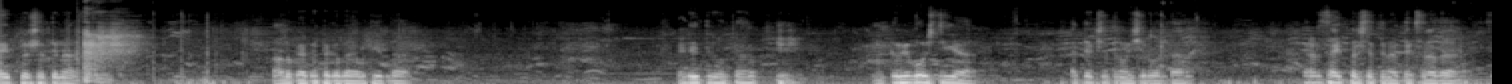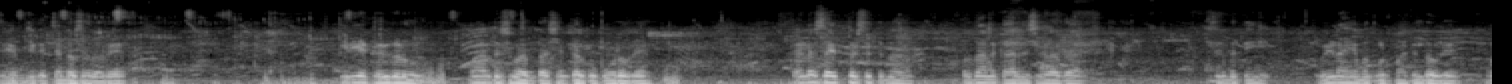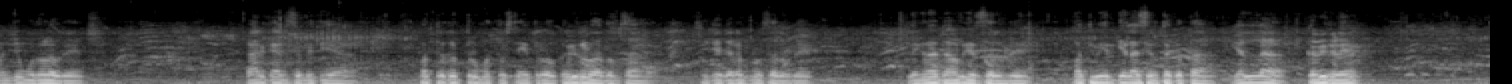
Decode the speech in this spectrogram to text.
ರೈತ ಪರಿಷತ್ತಿನ ತಾಲೂಕಾ ಘಟಕದ ವತಿಯಿಂದ ನಡೆಯುತ್ತಿರುವಂತಹ ಈ ಕವಿಗೋಷ್ಠಿಯ ಅಧ್ಯಕ್ಷತೆ ವಹಿಸಿರುವಂಥ ಕನ್ನಡ ಸಾಹಿತ್ಯ ಪರಿಷತ್ತಿನ ಅಧ್ಯಕ್ಷರಾದ ಶ್ರೀ ಎಂ ಜಿ ಗಚ್ಚಂಡವ್ ಸರ್ ಅವರೇ, ಹಿರಿಯ ಕವಿಗಳು ಮಾರ್ಗದರ್ಶಿವಾದಂಥ ಶಂಕರ್ ಕುಕೂರ್ ಅವರೇ ಕನ್ನಡ ಸಾಹಿತ್ಯ ಪರಿಷತ್ತಿನ ಪ್ರಧಾನ ಕಾರ್ಯದರ್ಶಿಗಳಾದ ಶ್ರೀಮತಿ ವೀಣಾ ಹೇಮಂತಗೌಡ ಪಾಟೀಲ್ರವ್ರೆ ಮಂಜು ಮುದೋಳ್ ಅವರೇ, ಕಾರ್ಯಕಾರಿ ಸಮಿತಿಯ ಪತ್ರಕರ್ತರು ಮತ್ತು ಸ್ನೇಹಿತರು, ಕವಿಗಳು ಆದಂಥ ಸಿ ಕೆ ಗಣಪನೂರ್ ಸರ್ ಅವರೇ, ಲಿಂಗನಾಥ್ ದಾವಣಗೆರೆ ಸರ್ ಅವರೇ, ಮತ್ತು ವೇದಿಕೆಯಲ್ಲಿ ಹಾಸಿರ್ತಕ್ಕಂಥ ಎಲ್ಲ ಕವಿಗಳೇ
